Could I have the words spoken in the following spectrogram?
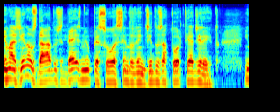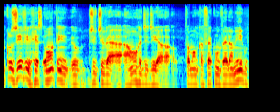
Imagina os dados de 10 mil pessoas sendo vendidos à torta e à direito. Inclusive, ontem eu tive a, honra de, de tomar um café com um velho amigo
